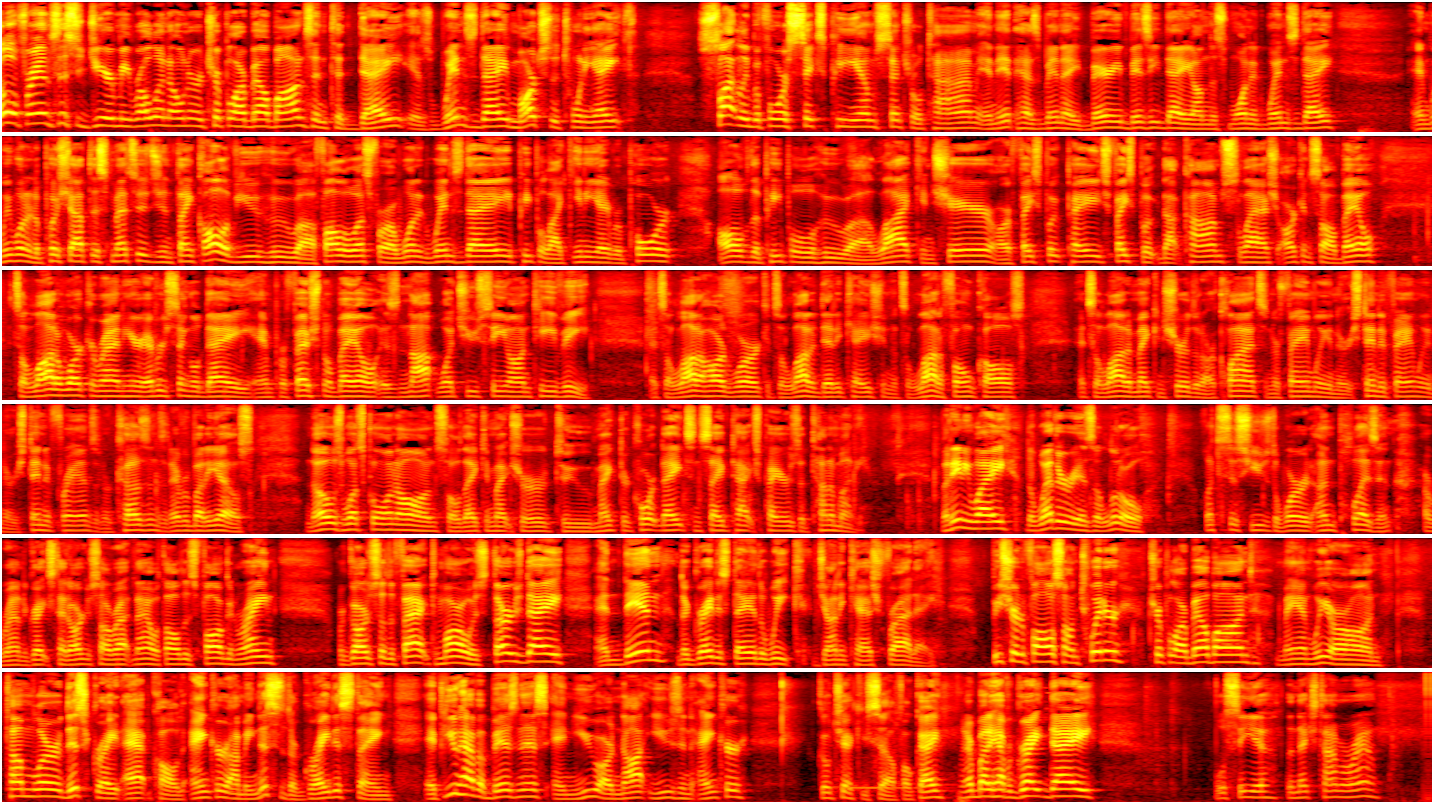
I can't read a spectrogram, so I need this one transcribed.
Hello, friends. This is Jeremy Rowland, owner of Triple R Bail Bonds, and today is Wednesday, March the 28th, slightly before 6 p.m. Central Time, and it has been a very busy day on this Wanted Wednesday. And we wanted to push out this message and thank all of you who uh, follow us for our Wanted Wednesday, people like NEA Report, all of the people who uh, like and share our Facebook page, facebook.com slash Arkansas Bail. It's a lot of work around here every single day, and professional bail is not what you see on TV. It's a lot of hard work, it's a lot of dedication, it's a lot of phone calls, it's a lot of making sure that our clients and their family and their extended family and their extended friends and their cousins and everybody else knows what's going on so they can make sure to make their court dates and save taxpayers a ton of money. But anyway, the weather is a little let's just use the word unpleasant around the great state of Arkansas right now with all this fog and rain. Regardless of the fact, tomorrow is Thursday, and then the greatest day of the week, Johnny Cash Friday. Be sure to follow us on Twitter, Triple R Bail Bond. Man, we are on Tumblr, this great app called Anchor. I mean, this is the greatest thing. If you have a business and you are not using Anchor, go check yourself, okay? Everybody have a great day. We'll see you the next time around.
